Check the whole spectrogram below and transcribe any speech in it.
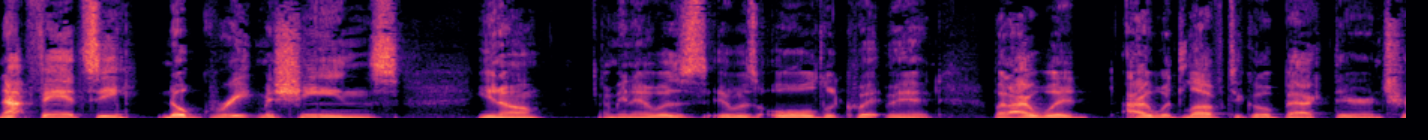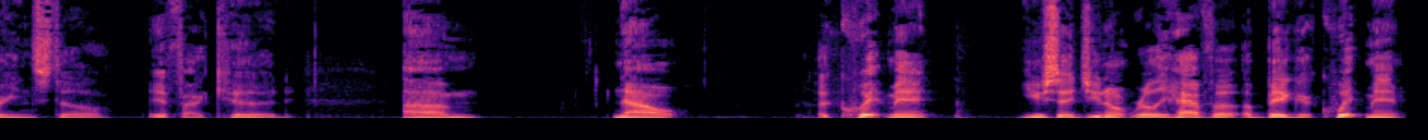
Not fancy, no great machines, you know. I mean, it was, it was old equipment, but I would, I would love to go back there and train still if I could. Um, now, equipment you said you don't really have a, a big equipment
